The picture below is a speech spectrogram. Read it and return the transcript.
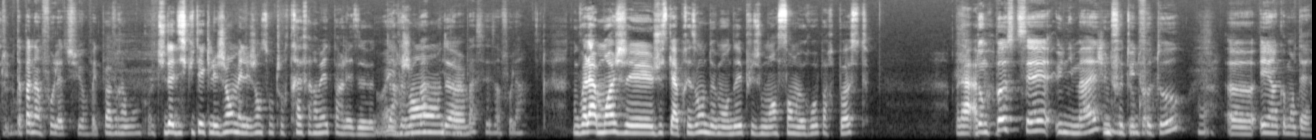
tu n'as pas d'infos là-dessus en fait. pas vraiment. Quoi. Tu dois discuter avec les gens, mais les gens sont toujours très fermés de parler de- Ouais, ils d'argent. pas- de- ces infos-là. Donc voilà, moi, j'ai jusqu'à présent demandé plus ou moins 100 euros par poste. Voilà, Donc post, c'est une image, Une photo, une photo Ouais. euh, et un commentaire.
